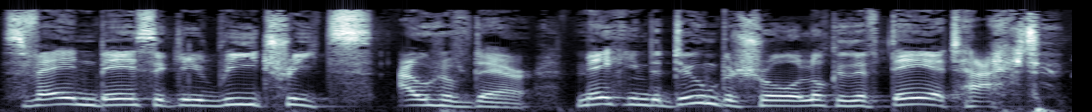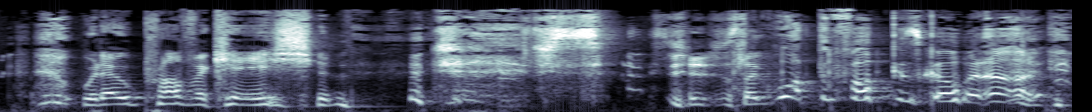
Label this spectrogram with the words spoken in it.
Sven basically retreats out of there, making the Doom Patrol look as if they attacked without provocation. just, you're just like, what the fuck is going on?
